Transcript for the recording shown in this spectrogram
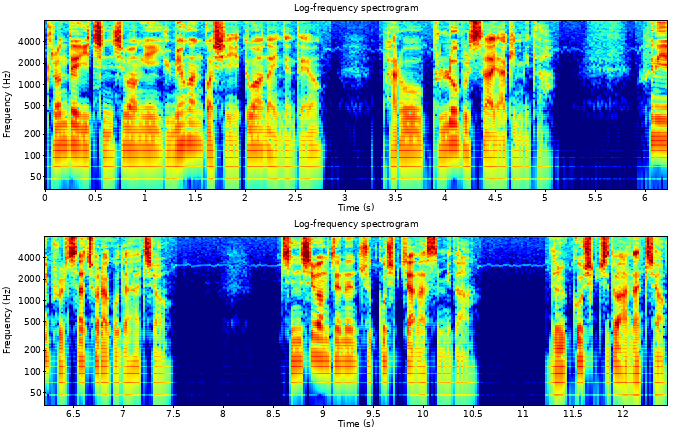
그런데 이 진시황이 유명한 것이 또 하나 있는데요. 바로 불로불사 약입니다. 흔히 불사초라고도 하죠. 진시황제는 죽고 싶지 않았습니다. 늙고 싶지도 않았죠.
